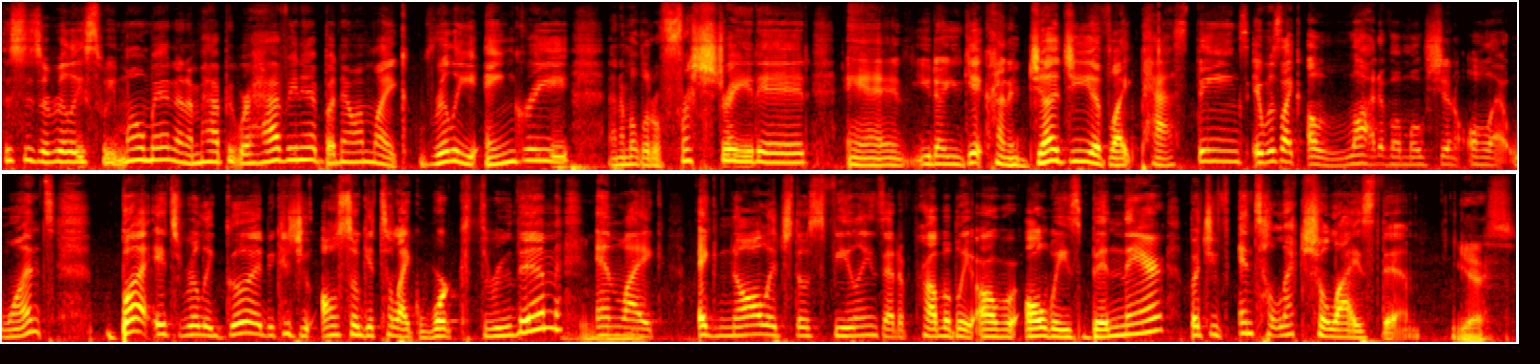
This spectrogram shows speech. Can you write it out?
"This is a really sweet moment, and I'm happy we're having it." But now I'm like really angry, and I'm a little frustrated, and you know, you get kind of judgy of like past things. It was like a lot of emotion all at once, but it's really good because you also get to like work through them and mm-hmm. like acknowledge those feelings that have probably al- always been there, but you've intellectualized them. Yes.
